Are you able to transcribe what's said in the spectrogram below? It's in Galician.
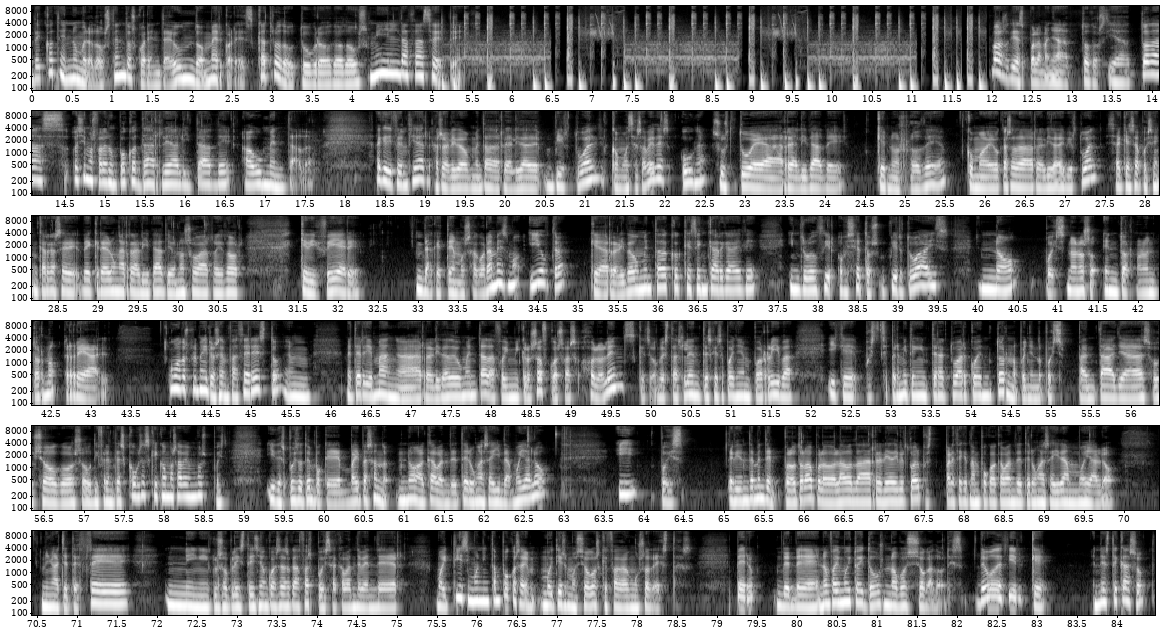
Decote número 241 do mércores 4 de outubro do 2017. Bos días pola mañá a todos e a todas. Hoxe imos falar un pouco da realidade aumentada. Hai que diferenciar a realidade aumentada da realidade virtual, como xa sabedes, unha substitúe a realidade que nos rodea como é o caso da realidade virtual, xa que esa pois encárgase de crear unha realidade ao noso arredor que difiere da que temos agora mesmo e outra que a realidade aumentada co que se encarga é de introducir obxetos virtuais no pois no noso entorno, no entorno real. Un dos primeiros en facer isto, en meterlle man a realidade aumentada foi Microsoft coas súas HoloLens, que son estas lentes que se poñen por riba e que pois, se permiten interactuar co entorno poñendo pois pantallas ou xogos ou diferentes cousas que como sabemos, pois e despois do tempo que vai pasando non acaban de ter unha saída moi aló e pois evidentemente, por outro lado, polo lado da realidade virtual, pois parece que tampouco acaban de ter unha saída moi aló nin HTC, nin incluso PlayStation coas as gafas pois acaban de vender moitísimo, nin tampouco hai moitísimos xogos que fagan uso destas. Pero, dende non fai moito hai dous novos xogadores. Debo decir que, neste caso,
